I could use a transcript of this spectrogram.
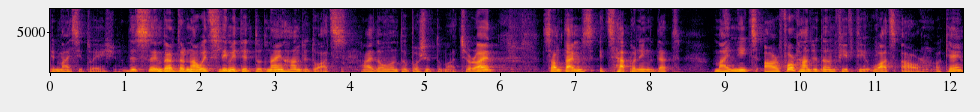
in my situation. This inverter now it's limited to 900 watts. I don't want to push it too much, all right? Sometimes it's happening that my needs are 450 watts hour, okay?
